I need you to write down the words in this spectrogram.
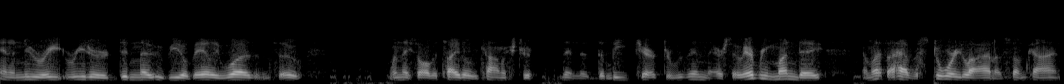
and a new re- reader didn't know who Beetle Bailey was, and so when they saw the title of the comic strip, then the, the lead character was in there. So every Monday, unless I have a storyline of some kind,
